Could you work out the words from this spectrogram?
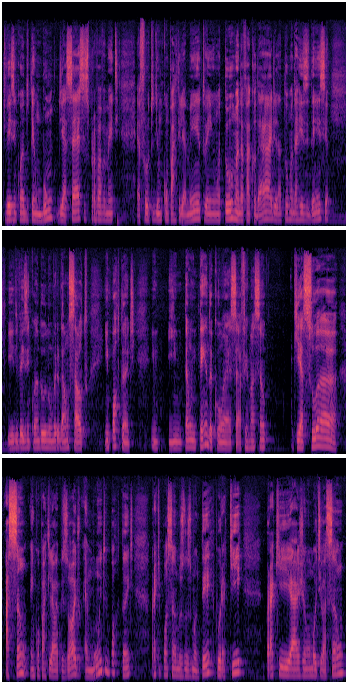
de vez em quando tem um boom de acessos, provavelmente é fruto de um compartilhamento em uma turma da faculdade, na turma da residência, e de vez em quando o número dá um salto importante. E, então entenda com essa afirmação que a sua ação em compartilhar o episódio é muito importante para que possamos nos manter por aqui, para que haja uma motivação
